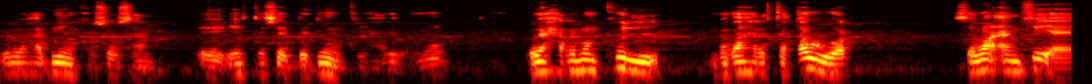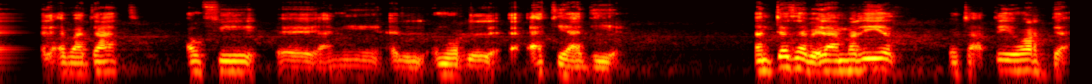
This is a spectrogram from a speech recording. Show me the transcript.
والوهابيون خصوصا يتشددون في هذه الأمور ويحرمون كل مظاهر التطور سواء في العبادات أو في يعني الأمور الاعتيادية. أن تذهب إلى مريض وتعطيه وردة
